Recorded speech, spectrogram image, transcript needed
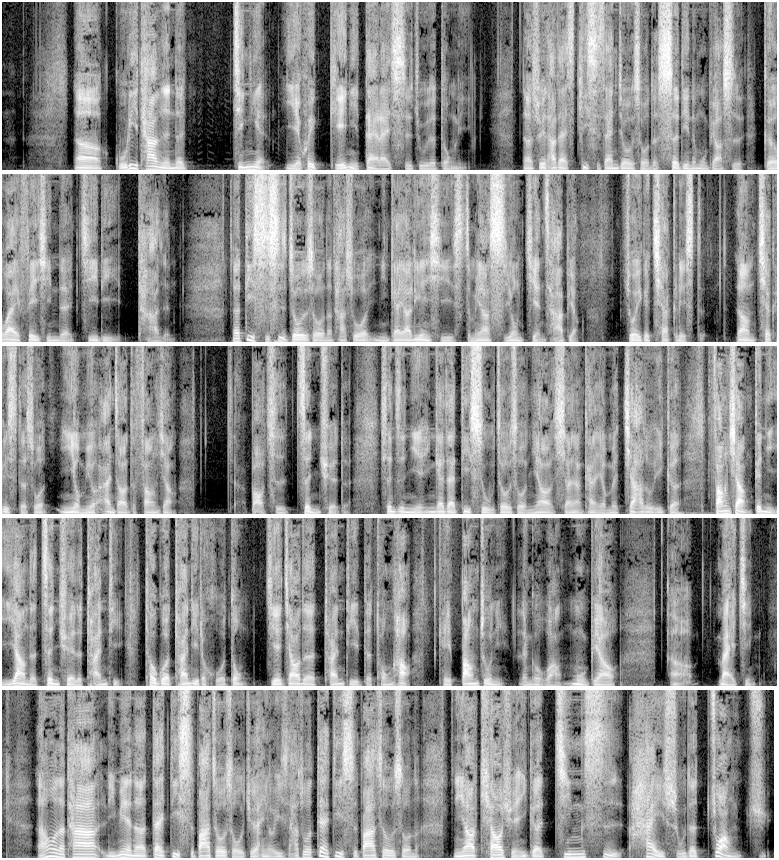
那鼓励他人的经验也会给你带来十足的动力。那所以他在第十三周的时候的设定的目标是格外费心的激励他人。那第十四周的时候呢，他说你应该要练习怎么样使用检查表做一个 checklist，让 checklist 说你有没有按照的方向。保持正确的，甚至你也应该在第十五周的时候，你要想想看有没有加入一个方向跟你一样的正确的团体，透过团体的活动结交的团体的同好，可以帮助你能够往目标啊、呃、迈进。然后呢，他里面呢，在第十八周的时候，我觉得很有意思。他说，在第十八周的时候呢，你要挑选一个惊世骇俗的壮举。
